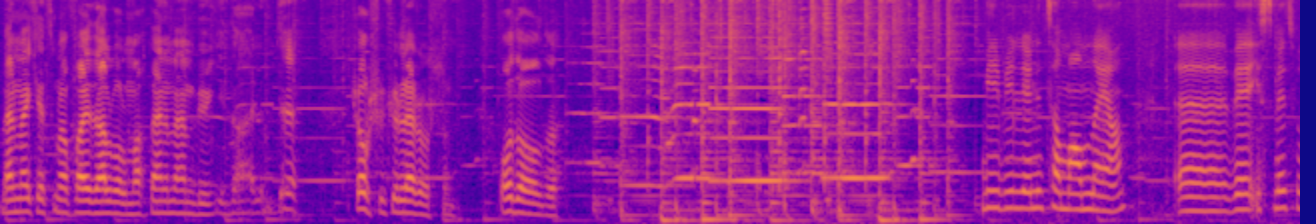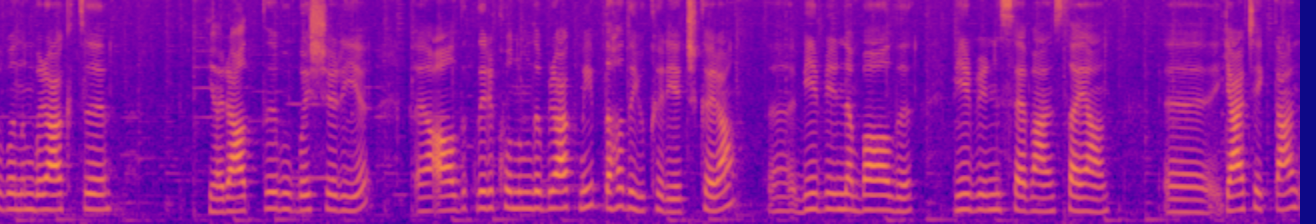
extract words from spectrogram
Memleketime faydalı olmak benim en büyük idealimdi. Çok şükürler olsun. O da oldu. birbirlerini tamamlayan e, ve İsmet Baba'nın bıraktığı, yarattığı bu başarıyı e, aldıkları konumda bırakmayıp daha da yukarıya çıkaran, e, birbirine bağlı, birbirini seven, sayan, e, gerçekten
